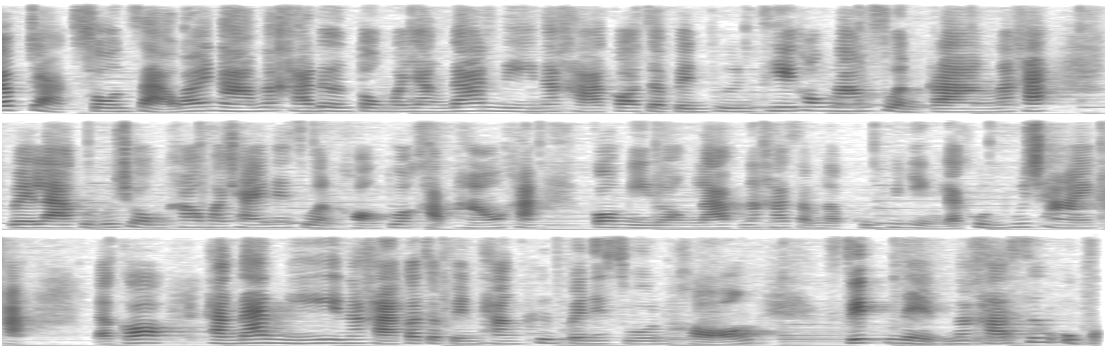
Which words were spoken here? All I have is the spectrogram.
ชื่อมจากโซนสระว่ายน้ำนะคะ เดินตรงมายังด้านนี้นะคะ ก็จะเป็นพื้นที่ห้องน้ำส่วนกลางนะคะ เวลาคุณผู้ชมเข้ามาใช้ในส่วนของตัวขับเฮาส์ค่ะ ก็มีรองรับนะคะสำหรับคุณผู้หญิงและคุณผู้ชายค่ะ แล้วก็ทางด้านนี้นะคะก็จะเป็นทางขึ้นไปในโซนของฟิตเนสนะคะ ซึ่งอุป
